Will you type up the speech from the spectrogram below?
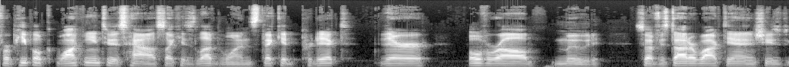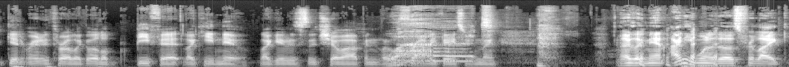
for people walking into his house, like his loved ones, that could predict their overall mood. So if his daughter walked in and she's getting ready to throw like a little beef fit, like he knew, like it was it'd show up and a little frowny face or something. I was like, man, I need one of those for like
